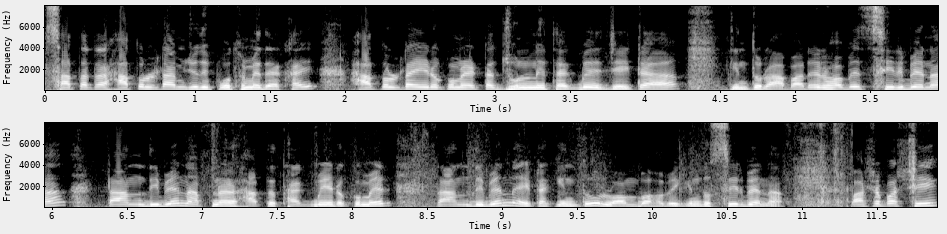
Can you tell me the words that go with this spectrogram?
ছাতাটার হাতলটা আমি যদি প্রথমে দেখাই, হাতলটা এরকমের একটা ঝুলনি থাকবে যেটা কিন্তু রাবারের হবে, ছিঁড়বে না, টান দিবেন, আপনার হাতে থাকবে এরকমের, টান দিবেন, এটা কিন্তু লম্বা হবে, কিন্তু ছিঁড়বে না। পাশাপাশি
